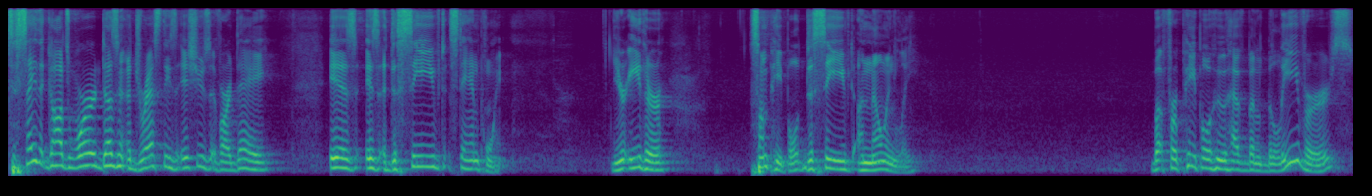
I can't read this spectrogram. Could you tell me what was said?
To say that God's word doesn't address these issues of our day is, is a deceived standpoint. You're either, some people, deceived unknowingly. But for people who have been believers,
